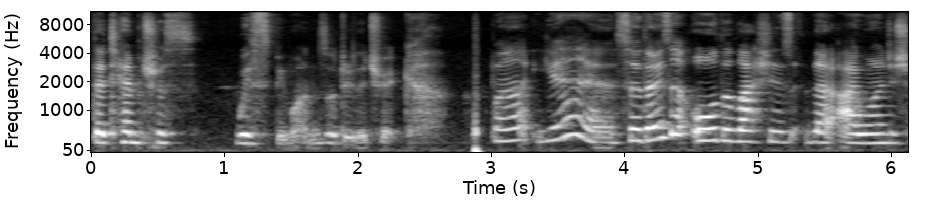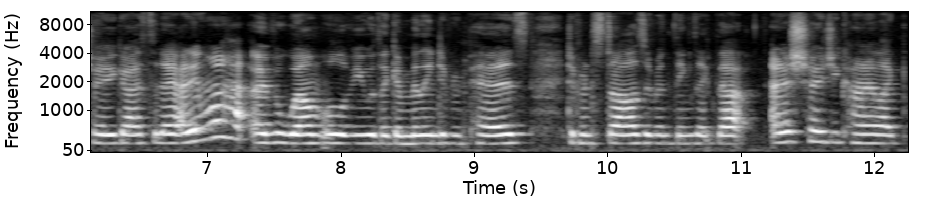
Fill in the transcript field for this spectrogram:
The Temptress Wispy ones will do the trick. But yeah, so those are all the lashes that I wanted to show you guys today. I didn't want to overwhelm all of you with like a million different pairs, different styles, different things like that. I just showed you kind of like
